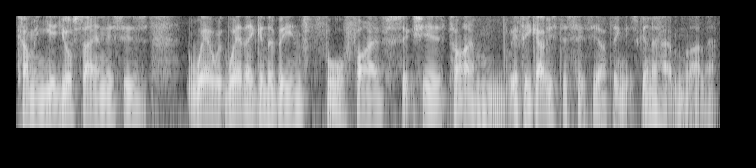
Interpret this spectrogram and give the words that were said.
coming year. You're saying this is where where they're going to be in four, five, six years' time. If he goes to City, I think it's going to happen like that.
